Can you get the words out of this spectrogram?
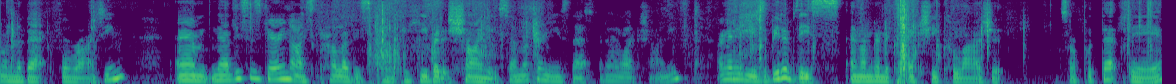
on the back for writing. Um, now, this is very nice colour, this paper here, but it's shiny, so I'm not going to use that. I don't like shiny. I'm going to use a bit of this, and I'm going to actually collage it. So I'll put that there.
